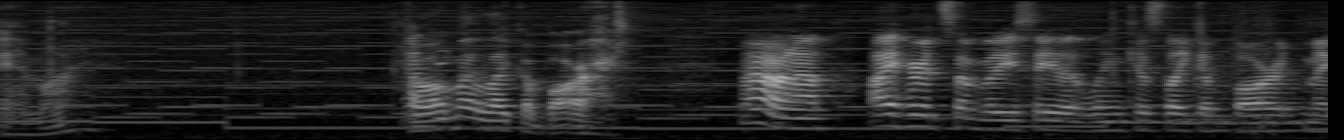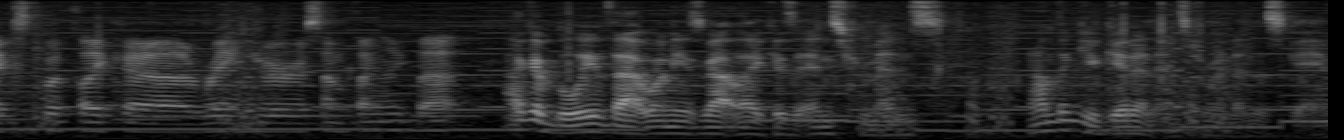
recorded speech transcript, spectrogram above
Am I? How am I like a bard? I don't know. I heard somebody say that Link is like a bard mixed with like a ranger or something like that. I could believe that when he's got like his instruments. I don't think you get an instrument in this game.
